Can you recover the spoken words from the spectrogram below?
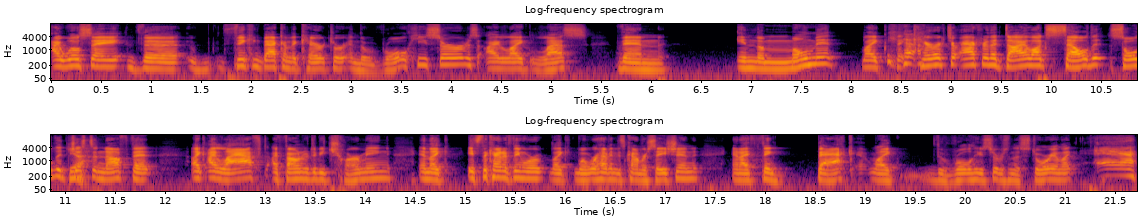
I will say the thinking back on the character and the role he serves, I like less than in the moment. Like the Yeah. character actor, the dialogue sold it, sold it Yeah. just enough that like I laughed. I found him to be charming, and like it's the kind of thing where like when we're having this conversation, and I think back at like the role he serves in the story, I'm like, eh,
